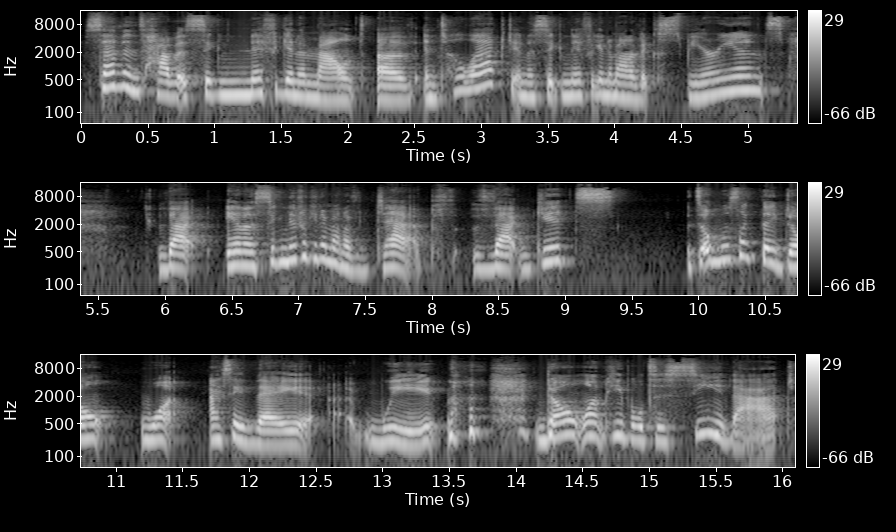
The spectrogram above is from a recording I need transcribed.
sevens have a significant amount of intellect and a significant amount of experience that and a significant amount of depth that gets it's almost like they don't want I say they, we don't want people to see that.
